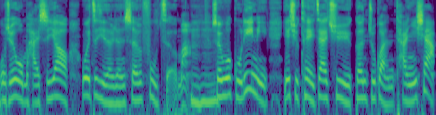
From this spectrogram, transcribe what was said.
我觉得我们还是要为自己的人生负责嘛。所以我鼓励你，也许可以再去跟主管谈一下，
